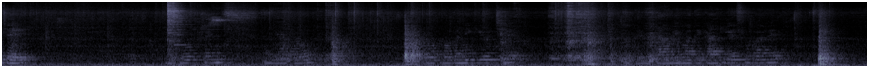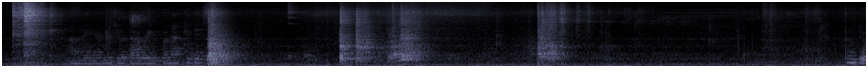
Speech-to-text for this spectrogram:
રોટલો જાય જો આપણો રોટલો બની ગયો છે. તાવડીમાંથી કાઢી લઈશું બહાર. અને બીજો તાવડી ઉપર નાખી દઈશું તો જો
